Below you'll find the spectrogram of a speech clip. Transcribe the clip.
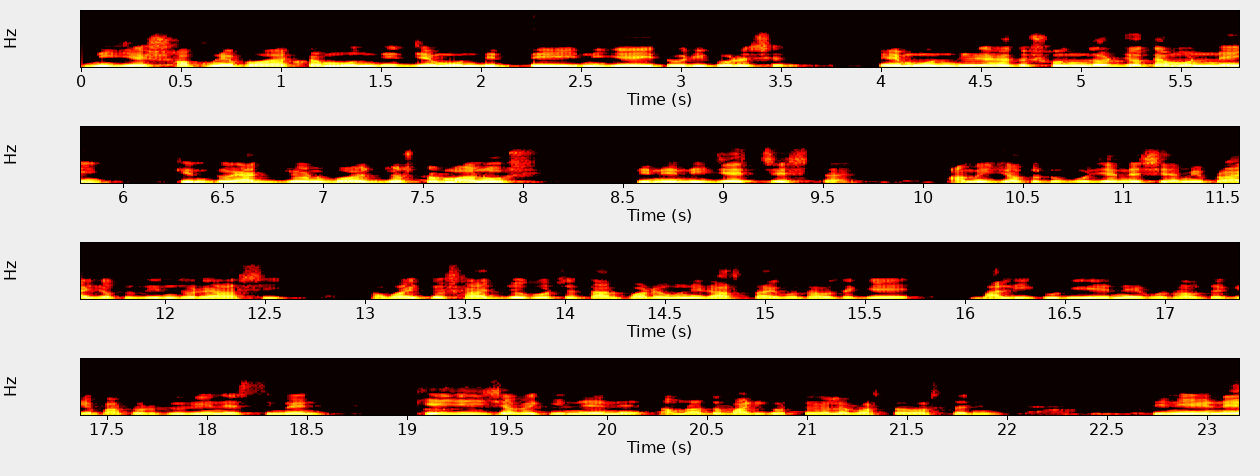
নিজের স্বপ্নে পাওয়া একটা মন্দির, যে মন্দিরটি নিজেই তৈরি করেছেন। এই মন্দিরে হয়তো সৌন্দর্য তেমন নেই, কিন্তু একজন বয়োজ্যেষ্ঠ মানুষ তিনি নিজের চেষ্টায়। আমি যতটুকু জেনেছি, আমি প্রায় যতদিন ধরে আসি, সবাই তো সাহায্য করছে, তারপরে উনি রাস্তায় কোথাও থেকে বালি কুড়িয়ে এনে, কোথাও থেকে পাথর কুড়িয়ে এনে, সিমেন্ট কেজি হিসাবে কিনে এনে, আমরা তো বাড়ি করতে গেলে বস্তা বস্তা নিই। তিনি এনে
